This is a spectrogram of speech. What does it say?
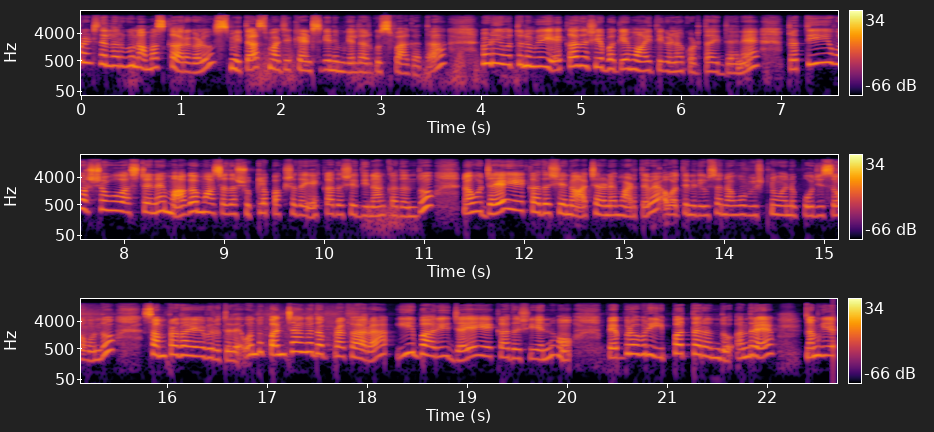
ಫ್ರೆಂಡ್ಸ್, ಎಲ್ಲರಿಗೂ ನಮಸ್ಕಾರಗಳು. ಸ್ಮಿತಾಸ್ ಮ್ಯಾಜಿಕ್ ಹ್ಯಾಂಡ್ಸ್ಗೆ ನಿಮಗೆಲ್ಲರಿಗೂ ಸ್ವಾಗತ. ನೋಡಿ, ಇವತ್ತು ನಿಮಗೆ ಏಕಾದಶಿಯ ಬಗ್ಗೆ ಮಾಹಿತಿಗಳನ್ನ ಕೊಡ್ತಾ ಇದ್ದೇನೆ. ಪ್ರತಿ ವರ್ಷವೂ ಅಷ್ಟೇ ಮಾಘ ಮಾಸದ ಶುಕ್ಲ ಪಕ್ಷದ ಏಕಾದಶಿ ದಿನಾಂಕದಂದು ನಾವು ಜಯ ಏಕಾದಶಿಯನ್ನು ಆಚರಣೆ ಮಾಡ್ತೇವೆ. ಅವತ್ತಿನ ದಿವಸ ನಾವು ವಿಷ್ಣುವನ್ನು ಪೂಜಿಸುವ ಒಂದು ಸಂಪ್ರದಾಯವಿರುತ್ತದೆ. ಒಂದು ಪಂಚಾಂಗದ ಪ್ರಕಾರ ಈ ಬಾರಿ ಜಯ ಏಕಾದಶಿಯನ್ನು ಫೆಬ್ರವರಿ ಇಪ್ಪತ್ತರಂದು, ಅಂದರೆ ನಮಗೆ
